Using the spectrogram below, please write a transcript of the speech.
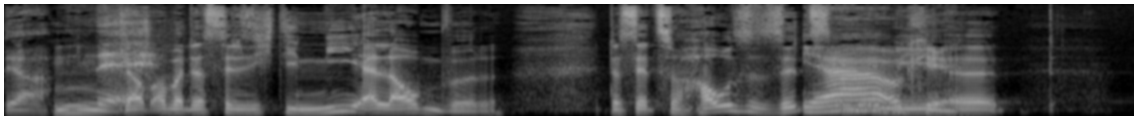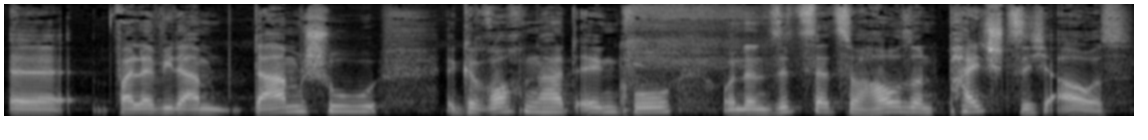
Ja. Nee. Ich glaube aber, dass er sich die nie erlauben würde. Dass er zu Hause sitzt Ja, und irgendwie okay. äh, äh, weil er wieder am Damenschuh gerochen hat irgendwo und dann sitzt er zu Hause und peitscht sich aus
